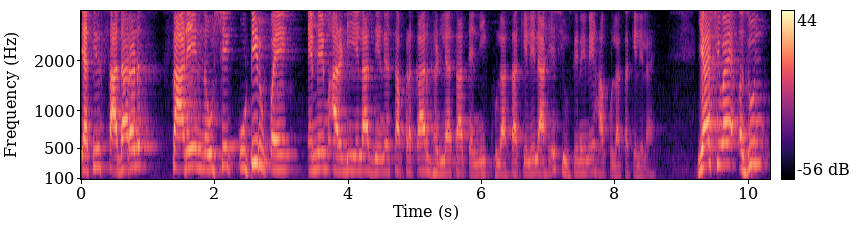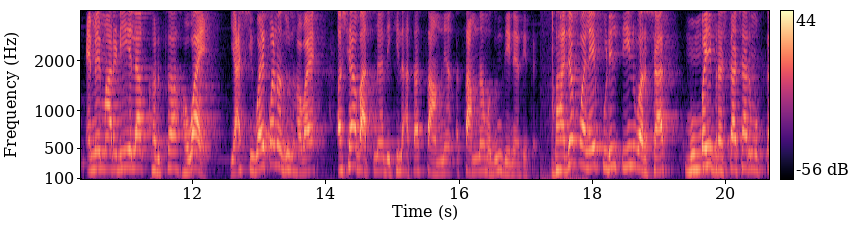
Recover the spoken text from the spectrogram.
त्यातील साधारण साडे नऊशे कोटी रुपये एम एम आर डी एला देण्याचा प्रकार घडल्याचा त्यांनी खुलासा केलेला आहे. शिवसेनेने हा खुलासा केलेला आहे. याशिवाय अजून एम एम आर डी एला खर्च हवाय याशिवाय पण अजून हवाय अशा बातम्या देखील आता सामन्या सामनामधून देण्यात येत आहे भाजपवाले पुढील तीन वर्षात मुंबई भ्रष्टाचार मुक्त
